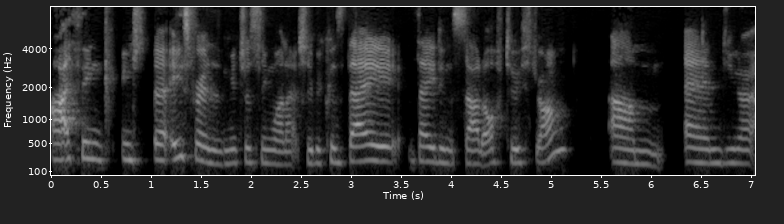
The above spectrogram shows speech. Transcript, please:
I think uh, East Freo is an interesting one actually because they they didn't start off too strong, um, and you know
